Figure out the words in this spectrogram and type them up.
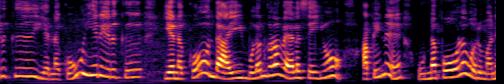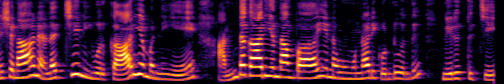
இருக்குது எனக்கும் உயிர் இருக்குது எனக்கும் இந்த ஐம்புலன்களும் வேலை செய்யும் அப்படின்னு உன்னை போல் ஒரு மனுஷனாக நினச்சி நீ ஒரு காரியம் பண்ணியே அந்த காரியம்தான்ப்பா என்னை உன் முன்னாடி கொண்டு வந்து நிறுத்துச்சு.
